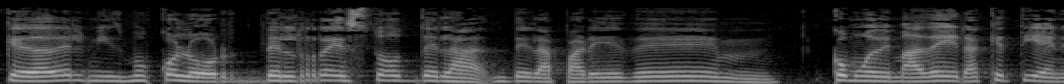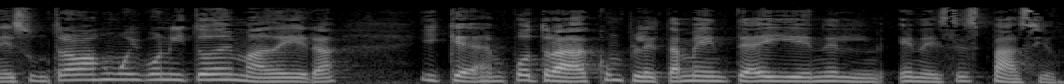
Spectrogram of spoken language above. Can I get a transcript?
queda del mismo color del resto de la, de la pared de, mm, como de madera que tiene. Es un trabajo muy bonito de madera y queda empotrada completamente ahí en el, en ese espacio.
